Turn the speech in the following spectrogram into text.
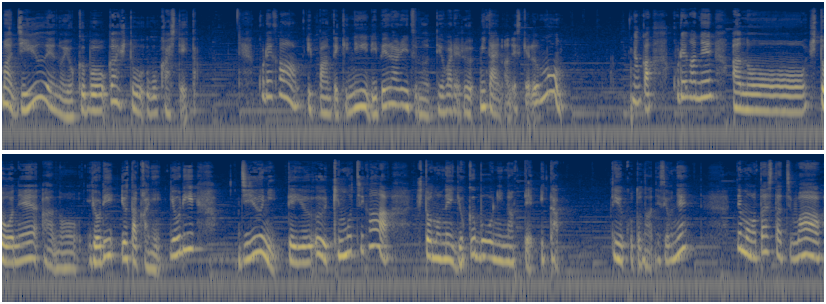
まあ、自由への欲望が人を動かしていた。これが一般的にリベラリズムって言われるみたいなんですけれどもなんかこれがね、あの人をね、あのより豊かにより自由にっていう気持ちが人のね欲望になっていたっていうことなんですよね。でも私たちは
